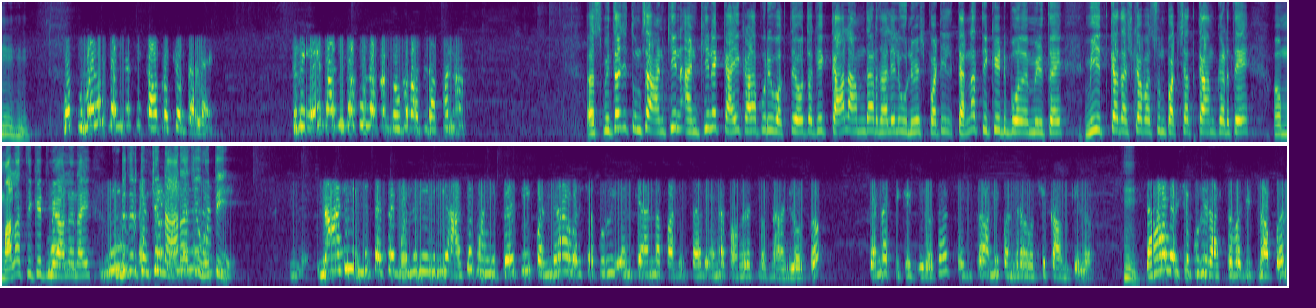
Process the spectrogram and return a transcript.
मग तुम्हाला जनतेचा का प्रक्षोभ झालाय? तुम्ही एक बाजू दाखवू नका दोघं बाजू दाखवा ना. स्मिताजी तुमचं आणखीन आणखीन एक काही काळापूर्वी वक्तव्य होतं की काल आमदार झालेले उन्मेष पाटील त्यांना तिकीट मिळतंय. मी इतक्या दशकापासून पक्षात काम करते. मला तिकीट मिळालं नाही. कुठेतरी तुमची नाराजी होती. नाही. मी तसं बोलले मी असं सांगितलं की पंधरा वर्षापूर्वी एन के अण्णा पाटील साहेब यांना काँग्रेसमधनं आणलं होतं. त्यांना तिकीट दिलं होतं. त्यांचं आम्ही पंधरा वर्ष काम केलं. दहा वर्षापूर्वी राष्ट्रवादीतनं आपण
